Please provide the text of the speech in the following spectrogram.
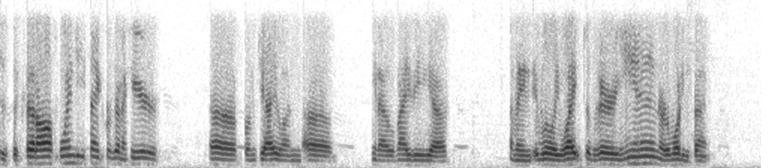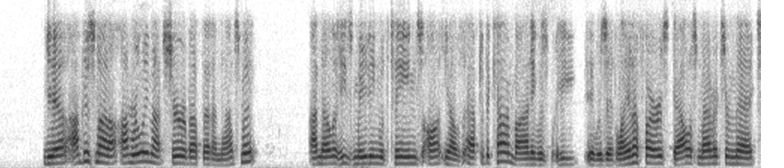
is the cutoff. When do you think we're going to hear uh, from Jalen? Uh, you know, maybe. Uh, I mean, will he wait till the very end, or what do you think? Yeah, I'm just not. I'm really not sure about that announcement. I know that he's meeting with teams on. You know, after the combine, he was he. It was Atlanta first. Dallas Mavericks are next.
